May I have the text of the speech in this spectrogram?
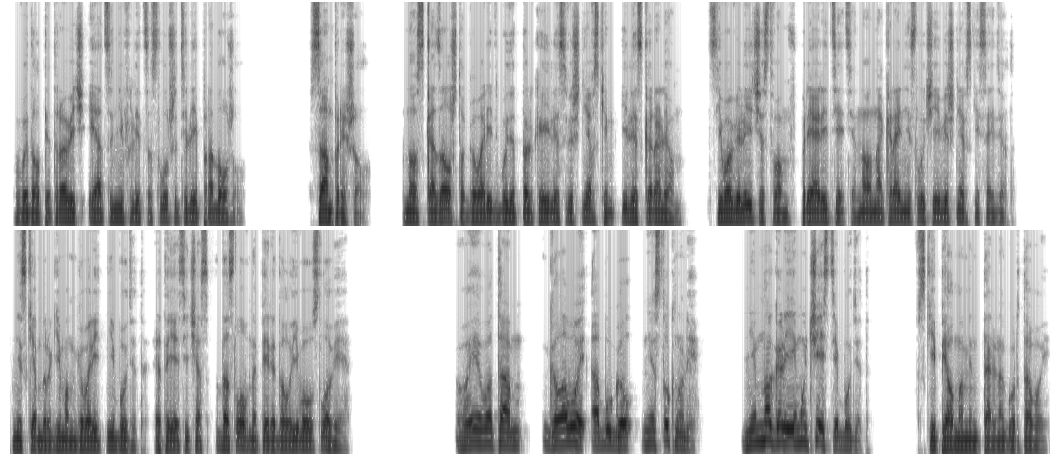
— выдал Петрович и, оценив лица слушателей, продолжил. «Сам пришел, но сказал, что говорить будет только или с Вишневским, или с королем. С его величеством в приоритете, но на крайний случай Вишневский сойдет. Ни с кем другим он говорить не будет, это я сейчас дословно передал его условия». «Вы его там головой об угол не стукнули? Немного ли ему чести будет?» — вскипел моментально Гуртовой.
